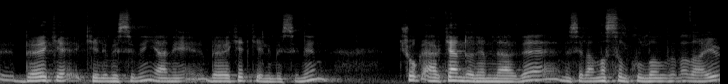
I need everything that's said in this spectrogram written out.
e, bereke kelimesinin yani bereket kelimesinin çok erken dönemlerde mesela nasıl kullanıldığına dair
